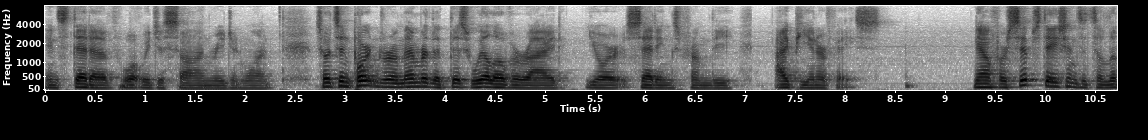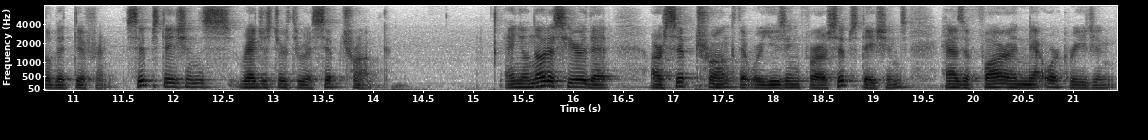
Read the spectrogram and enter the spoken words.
instead of what we just saw in region 1. So it's important to remember that this will override your settings from the IP interface. Now for SIP stations, it's a little bit different. SIP stations register through a SIP trunk. And you'll notice here that our SIP trunk that we're using for our SIP stations has a end network region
